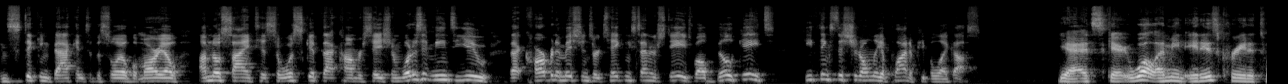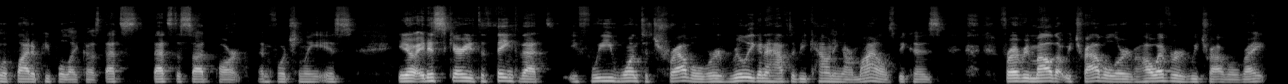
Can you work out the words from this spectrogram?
and sticking back into the soil. But Mario, I'm no scientist, so we'll skip that conversation. What does it mean to you that carbon emissions are taking center stage while Bill Gates, he thinks this should only apply to people like us? Yeah, it's scary. Well, I mean, it is created to apply to people like us. That's that's the sad part, unfortunately, is you know, it is scary to think that if we want to travel, we're really going to have to be counting our miles because for every mile that we travel or however we travel, right?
